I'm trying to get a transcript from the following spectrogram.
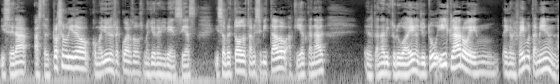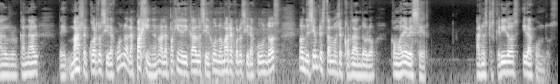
y será hasta el próximo video con mayores recuerdos, mayores vivencias y sobre todo también invitado aquí al canal, el canal Víctor Hugo en YouTube y claro en, el Facebook también al canal de Más Recuerdos Iracundos, a la página, ¿no? A la página dedicada a los iracundos, Más Recuerdos Iracundos, donde siempre estamos recordándolo como debe ser a nuestros queridos iracundos.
